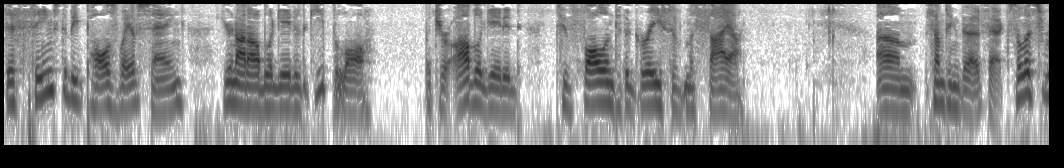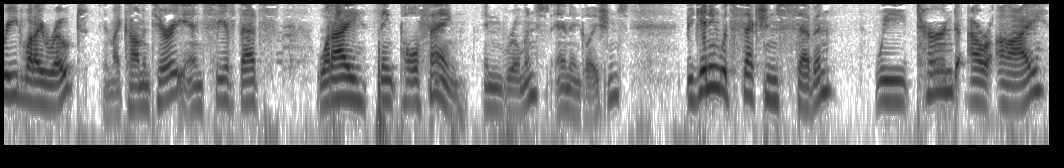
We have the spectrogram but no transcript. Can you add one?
this seems to be Paul's way of saying you're not obligated to keep the law, but you're obligated to fall into the grace of Messiah. Um, something to that effect. So let's read what I wrote in my commentary and see if that's what I think Paul's saying in Romans and in Galatians. Beginning with section 7, we turned our eye,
